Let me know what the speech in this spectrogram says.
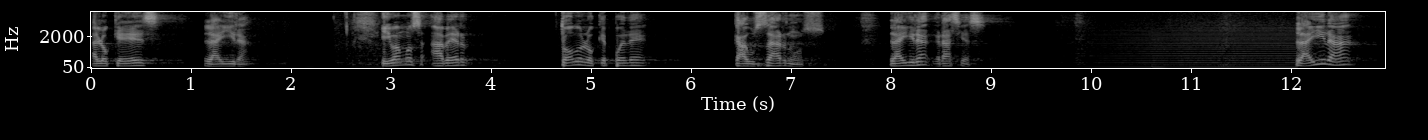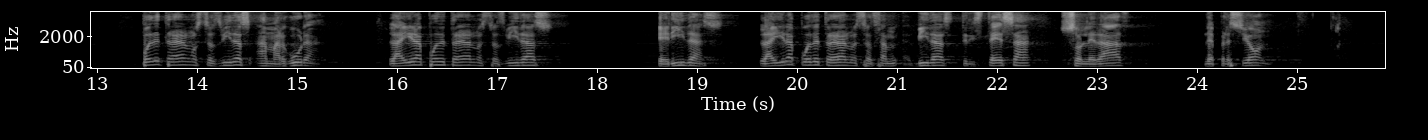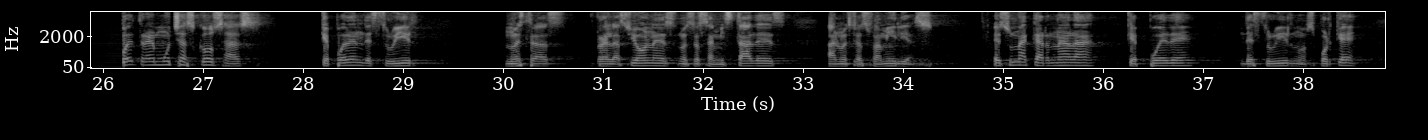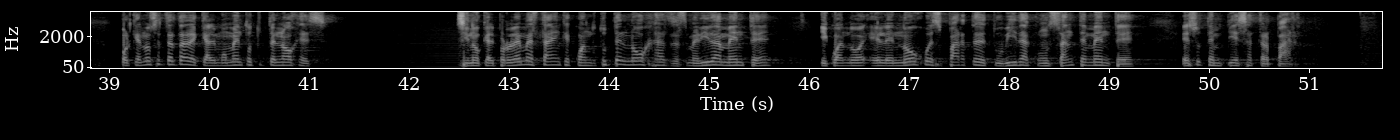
a lo que es la ira. Y vamos a ver todo lo que puede causarnos. La ira, gracias. La ira puede traer a nuestras vidas amargura. La ira puede traer a nuestras vidas heridas. La ira puede traer a nuestras vidas tristeza, soledad, depresión. Puede traer muchas cosas que pueden destruir nuestras relaciones, nuestras amistades, a nuestras familias. Es una carnada que puede destruirnos. ¿Por qué? Porque no se trata de que al momento tú te enojes, sino que el problema está en que cuando tú te enojas desmedidamente y cuando el enojo es parte de tu vida constantemente, eso te empieza a atrapar,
